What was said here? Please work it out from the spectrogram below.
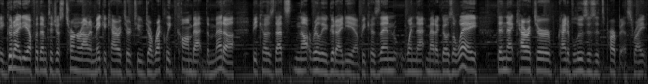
a good idea for them to just turn around and make a character to directly combat the meta because that's not really a good idea. Because then when that meta goes away then that character kind of loses its purpose right?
